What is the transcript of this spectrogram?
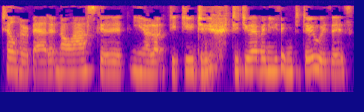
tell her about it and I'll ask her, you know, like, did you do, did you have anything to do with this?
